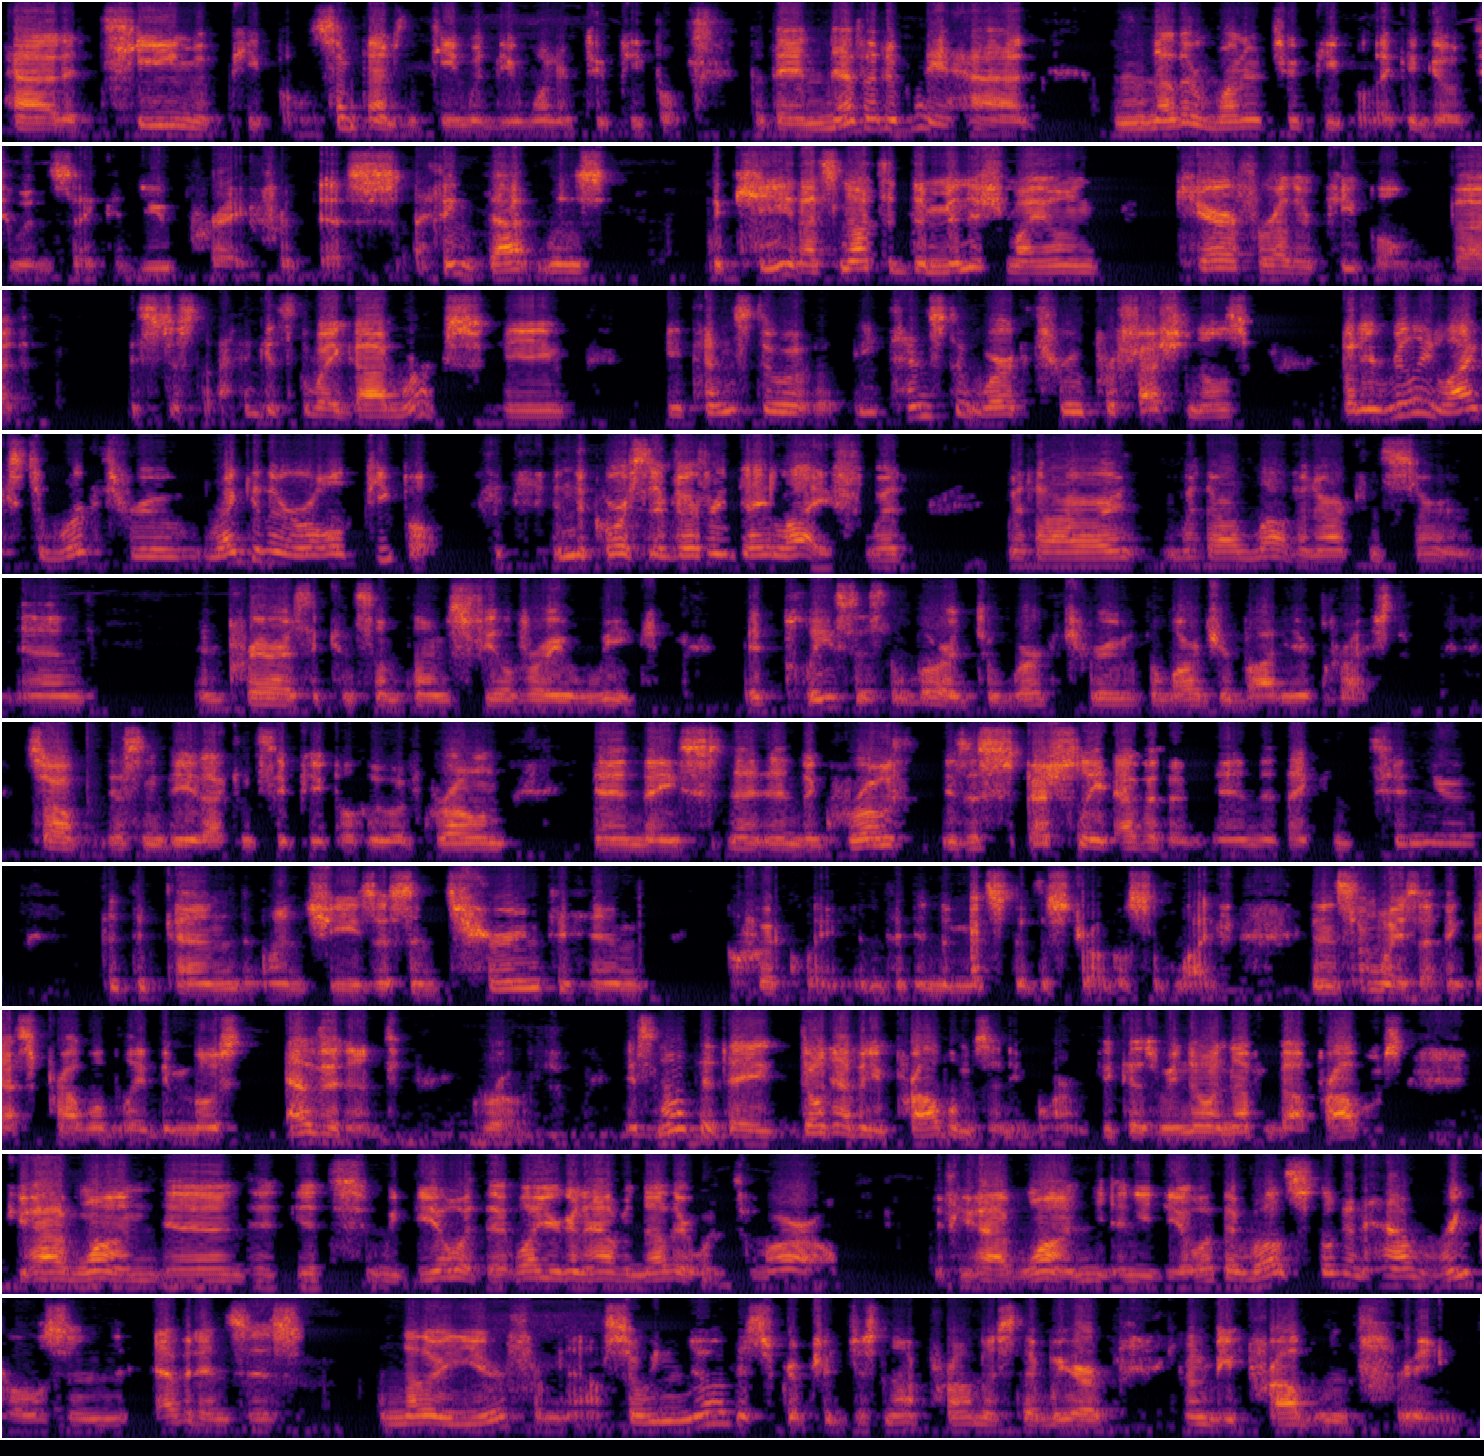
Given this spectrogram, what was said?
had a team of people. Sometimes the team would be one or two people, but they inevitably had another one or two people they could go to and say, Could you pray for this? I think that was the key. That's not to diminish my own care for other people, but it's just I think it's the way God works. He he tends to he tends to work through professionals, but he really likes to work through regular old people in the course of everyday life with with our with our love and our concern and and prayers that can sometimes feel very weak. It pleases the Lord to work through the larger body of Christ. So yes, indeed, I can see people who have grown, and they and the growth is especially evident in that they continue to depend on Jesus and turn to Him quickly in the, in the midst of the struggles of life. And in some ways, I think that's probably the most evident growth. It's not that they don't have any problems anymore because we know enough about problems. If you have one and it, it's we deal with it, well, you're going to have another one tomorrow. If you have one and you deal with it, well, it's still going to have wrinkles and evidences another year from now. So we know that Scripture does not promise that we are going to be problem free,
